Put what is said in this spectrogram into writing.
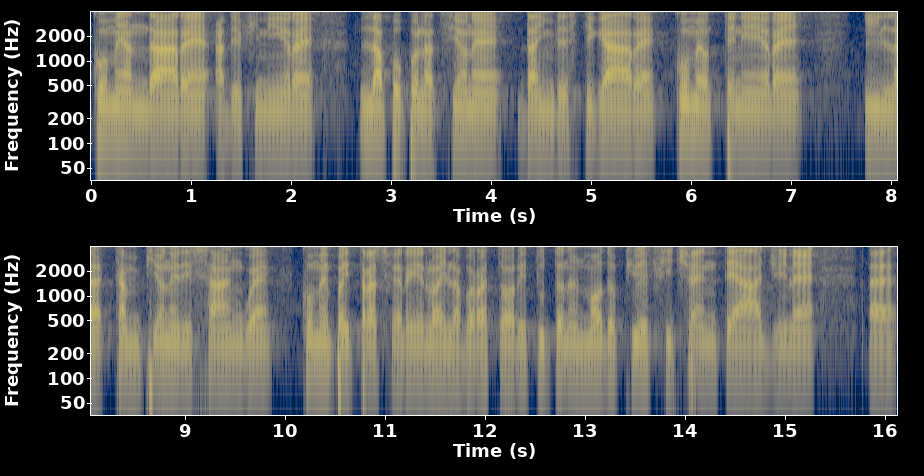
come andare a definire la popolazione da investigare, come ottenere il campione di sangue, come poi trasferirlo ai laboratori, tutto nel modo più efficiente agile eh,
